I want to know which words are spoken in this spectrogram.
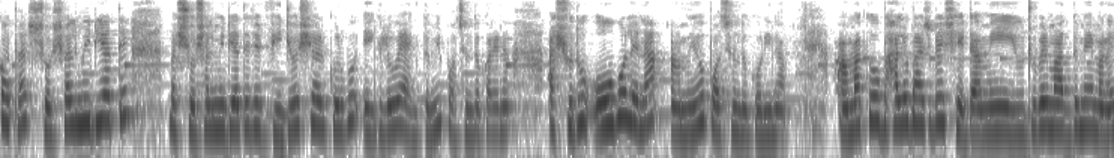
কথা সোশ্যাল মিডিয়াতে বা সোশ্যাল মিডিয়াতে যে ভিডিও শেয়ার করব, এগুলোও একদমই পছন্দ করে না। আর শুধু ও বলে না, আমিও পছন্দ করি না। আমাকেও ভালোবাসবে, সেটা আমি ইউটিউবের মাধ্যমে মানে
